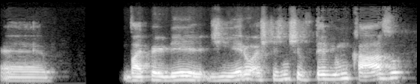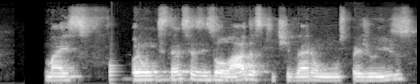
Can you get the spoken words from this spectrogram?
é, vai perder dinheiro. Acho que a gente teve um caso, mas foram instâncias isoladas que tiveram uns prejuízos.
